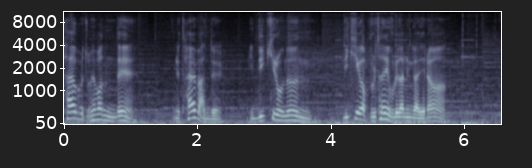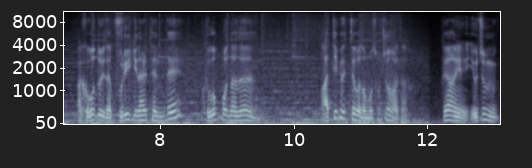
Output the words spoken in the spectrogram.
타협을 좀 해봤는데 타협이 안돼이 니키로는 니키가 불탄이 구리다는 게 아니라 아 그것도 일단 구리긴 할 텐데 그것보다는 아티팩트가 너무 소중하다. 그냥 요즘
